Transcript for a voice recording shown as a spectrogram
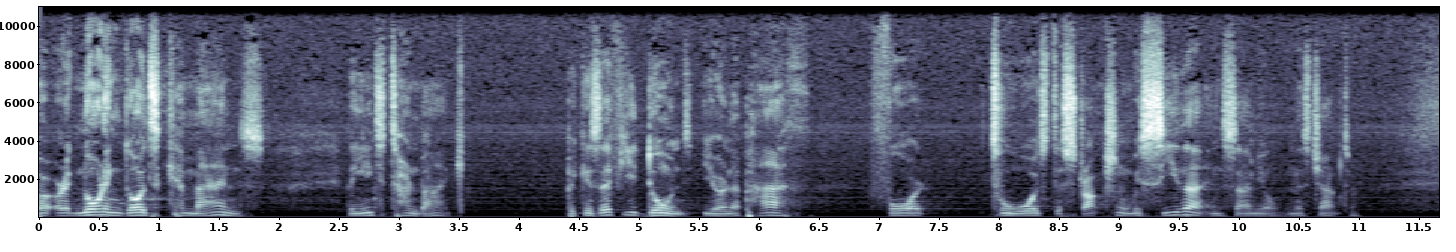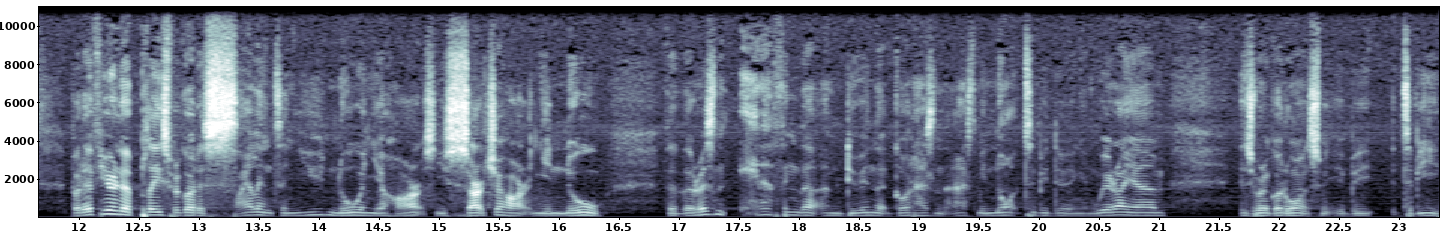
or, or ignoring God's commands, then you need to turn back. Because if you don't, you're on a path towards destruction. We see that in Samuel in this chapter. But if you're in a place where God is silent and you know in your hearts, you search your heart and you know that there isn't anything that I'm doing that God hasn't asked me not to be doing, and where I am is where God wants me to be, to be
